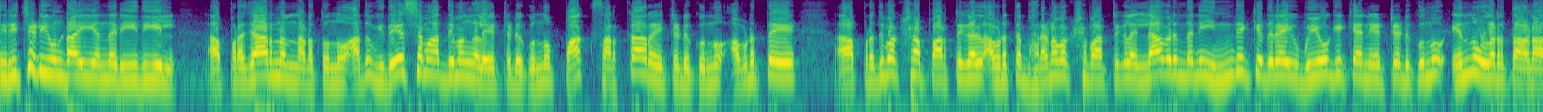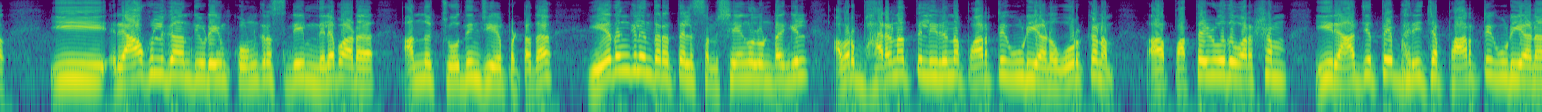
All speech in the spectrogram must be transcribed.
തിരിച്ചടി ഉണ്ടായി എന്ന രീതിയിൽ പ്രചാരണം നടത്തുന്നു അത് വിദേശ മാധ്യമങ്ങൾ ഏറ്റെടുക്കുന്നു പാക് സർക്കാർ ഏറ്റെടുക്കുന്നു അവിടുത്തെ പ്രതിപക്ഷ പാർട്ടികൾ അവിടുത്തെ ഭരണപക്ഷ പാർട്ടികൾ എല്ലാവരും തന്നെ ഇന്ത്യക്കെതിരെ ഉപയോഗിക്കാൻ ഏറ്റെടുക്കുന്നു എന്നുള്ളിടത്താണ് ഈ രാഹുൽ ഗാന്ധിയുടെയും കോൺഗ്രസിന്റെയും നിലപാട് അന്ന് ചോദ്യം ചെയ്യപ്പെട്ടത്? ഏതെങ്കിലും തരത്തിൽ സംശയങ്ങളുണ്ടെങ്കിൽ അവർ ഭരണത്തിലിരുന്ന പാർട്ടി കൂടിയാണ് ഓർക്കണം. പത്തെഴുപത് വർഷം ഈ രാജ്യത്തെ ഭരിച്ച പാർട്ടി കൂടിയാണ്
